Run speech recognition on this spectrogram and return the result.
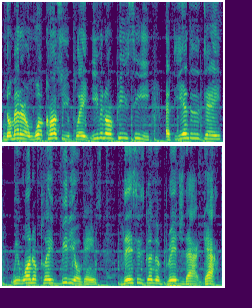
no matter on what console you play, even on PC, at the end of the day, we want to play video games. This is going to bridge that gap.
